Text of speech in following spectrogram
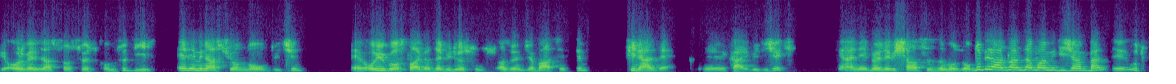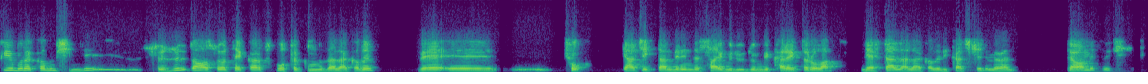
bir organizasyon söz konusu değil. Eliminasyonlu olduğu için e, o Yugoslavya'da biliyorsunuz az önce bahsettim finalde e, kaybedecek. Yani böyle bir şanssızlığımız oldu. Birazdan devam edeceğim ben. E, Utku'ya bırakalım şimdi sözü. Daha sonra tekrar futbol takımımızla alakalı ve e, çok gerçekten benim de saygı duyduğum bir karakter olan Lefter'le alakalı birkaç kelime ben devam etmek istiyorum.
